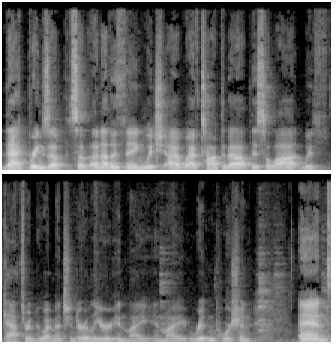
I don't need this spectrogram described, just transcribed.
that brings up some, another thing which I, i've talked about this a lot with Cathryn who i mentioned earlier in my in my written portion. And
